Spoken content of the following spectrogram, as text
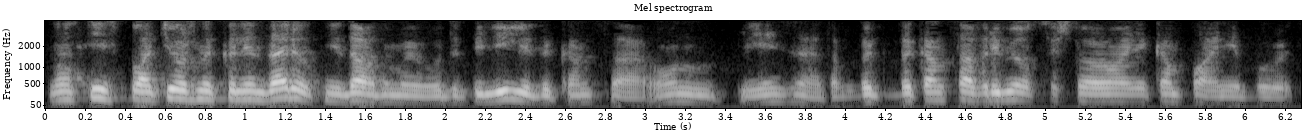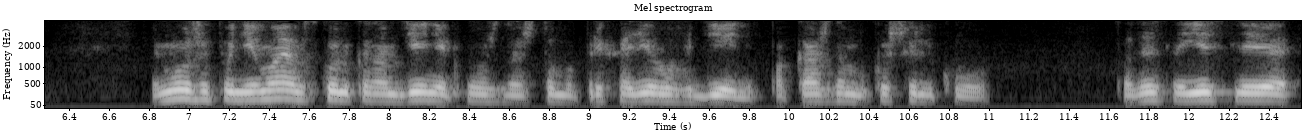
У нас есть платежный календарь, вот недавно мы его допилили до конца. Он, я не знаю, там до, до конца времен существования компании будет. И мы уже понимаем, сколько нам денег нужно, чтобы приходило в день по каждому кошельку. Соответственно, если,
